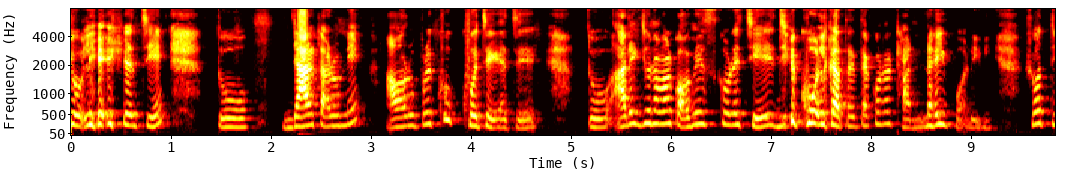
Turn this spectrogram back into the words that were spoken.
চলে এসেছে। তো যার কারণে আমার উপরে খুব খচে গেছে। তো আরেকজন আবার কমেন্টস করেছে যে, কলকাতায় কলকাতাতে এখনও ঠান্ডাই পড়েনি। সত্যি,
